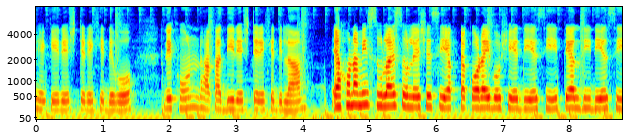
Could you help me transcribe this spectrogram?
ঢেকে রেস্টে রেখে দেব। দেখুন ঢাকা দিয়ে রেস্টে রেখে দিলাম। এখন আমি চুলায় চলে এসেছি, একটা কড়াই বসিয়ে দিয়েছি, তেল দিয়ে দিয়েছি।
